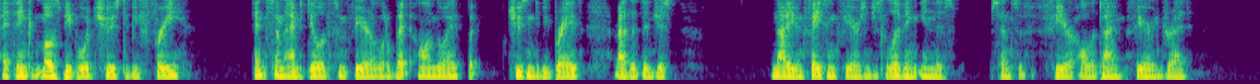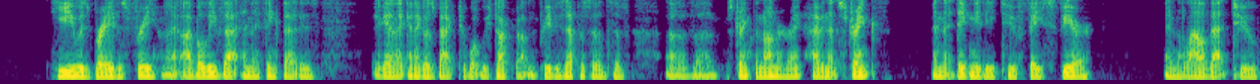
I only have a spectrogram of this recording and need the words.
I think most people would choose to be free and sometimes deal with some fear a little bit along the way, but choosing to be brave rather than just not even facing fears and just living in this sense of fear all the time, fear and dread. He who is brave is free. I, I believe that, and I think that is, again, that kind of goes back to what we've talked about in the previous episodes of of uh, strength and honor, right? Having that strength and that dignity to face fear, and allow that to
